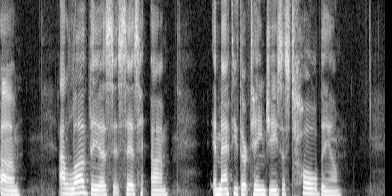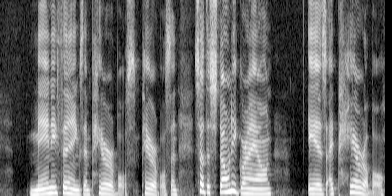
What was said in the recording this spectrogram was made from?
Um, I love this. It says um, in Matthew 13, Jesus told them many things in parables, parables. And so the stony ground is a parable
